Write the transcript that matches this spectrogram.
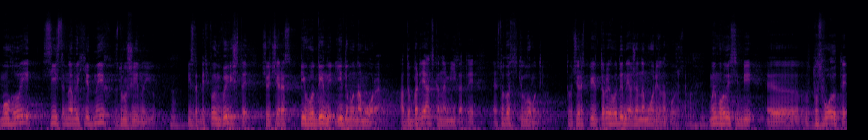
могли сісти на вихідних з дружиною і за 5 хвилин вирішити, що через півгодини їдемо на море, а до Бердянська нам їхати е, 120 кілометрів. То через півтори години я вже на морі знаходжуся. Ми могли собі е, дозволити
